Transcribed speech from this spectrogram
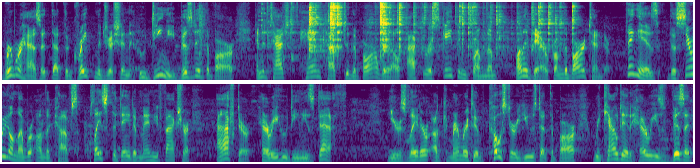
Rumor has it that the great magician Houdini visited the bar and attached handcuffs to the bar rail after escaping from them on a dare from the bartender. Thing is, the serial number on the cuffs placed the date of manufacture after Harry Houdini's death. Years later, a commemorative coaster used at the bar recounted Harry's visit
